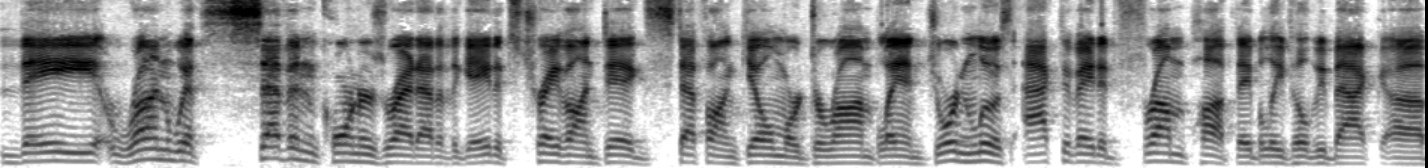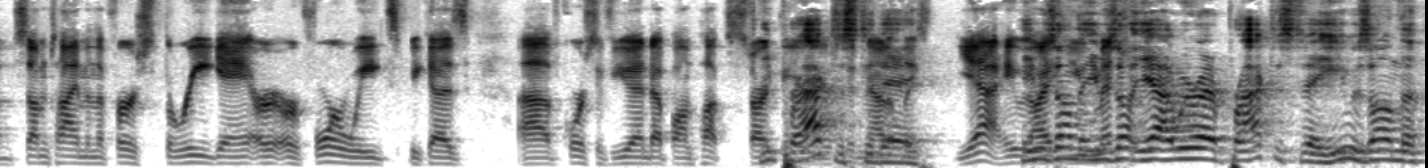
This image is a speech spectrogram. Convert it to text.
They run with seven corners right out of the gate. It's Trevon Diggs, Stephon Gilmore, DaRon Bland, Jourdan Lewis activated from pup. They believe he'll be back uh, sometime in the first three game or, or four weeks because, uh, of course, if you end up on pup to start, he practiced today. Least, yeah, he, he was I, on. The, he was on. Yeah, we were at practice today. He was on the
